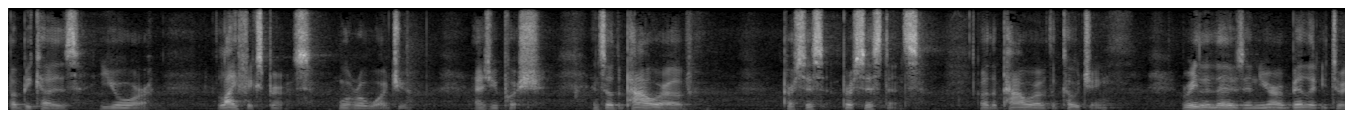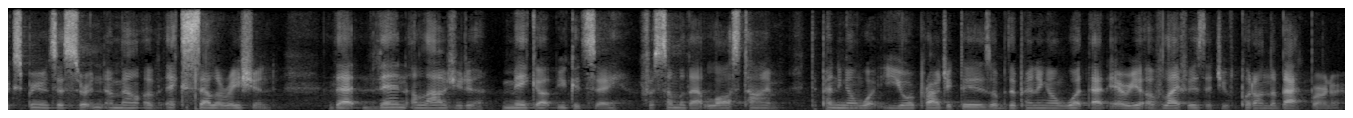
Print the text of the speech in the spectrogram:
but because your life experience will reward you as you push. And so the power of persist- persistence or the power of the coaching really lives in your ability to experience a certain amount of acceleration that then allows you to make up, you could say, for some of that lost time depending on what your project is or depending on what that area of life is that you've put on the back burner.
